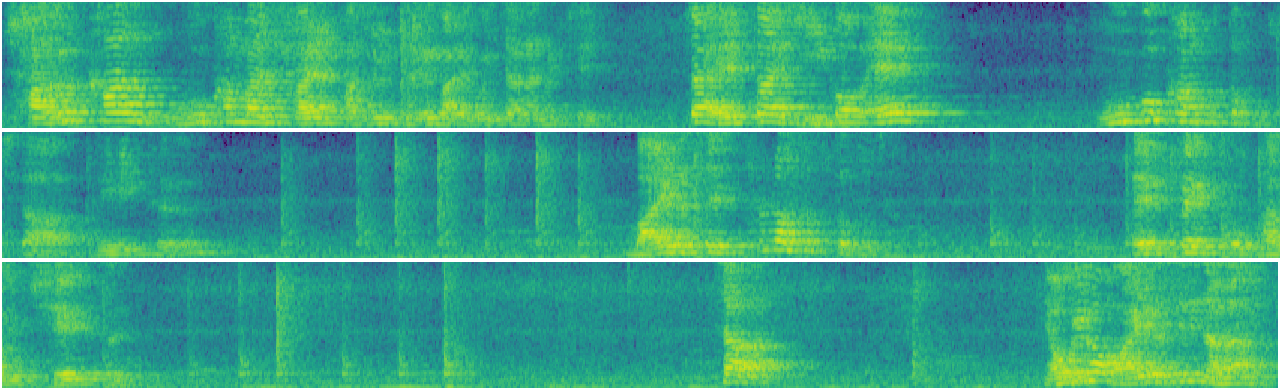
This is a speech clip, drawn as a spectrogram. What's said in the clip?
좌극한 우극한만 잘 봐주면 되는 거 알고 있잖아 그치? 자 일단 이거의 우극한부터 봅시다. 리미트. 마이너스 1 플러스부터 보자. fx 곱하기 gx. 자 여기가 마이너스 1이잖아.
